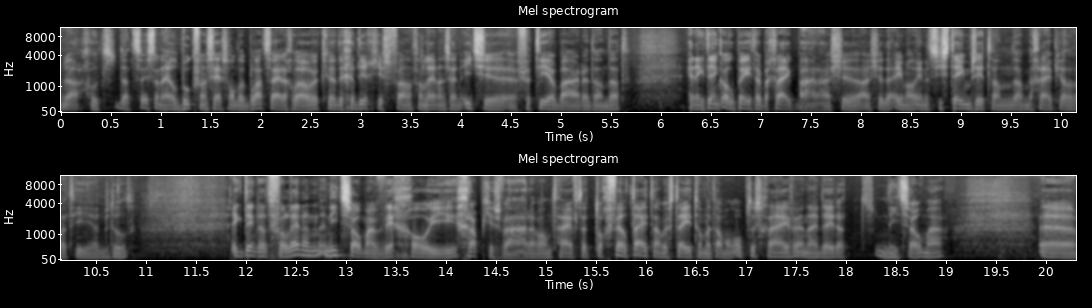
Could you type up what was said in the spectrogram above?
Ja goed, dat is een heel boek van 600 bladzijden geloof ik. De gedichtjes van, van Lennon zijn ietsje eh, verteerbaarder dan dat. En ik denk ook beter begrijpbaar. Als je, als je er eenmaal in het systeem zit, dan, dan begrijp je al wat hij eh, bedoelt. Ik denk dat het voor Lennon niet zomaar weggooi grapjes waren. Want hij heeft er toch veel tijd aan besteed om het allemaal op te schrijven. En hij deed dat niet zomaar. Eh, hij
